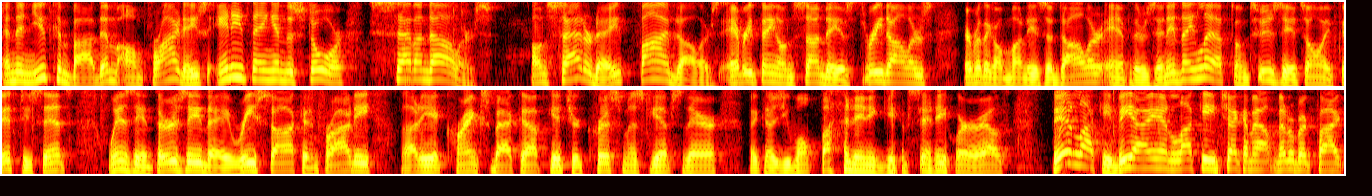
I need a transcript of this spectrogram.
And then you can buy them on Fridays, anything in the store, $7. On Saturday, $5. Everything on Sunday is $3. Everything on Monday is a dollar. And if there's anything left on Tuesday, it's only 50 cents. Wednesday and Thursday, they restock. And Friday, buddy, it cranks back up. Get your Christmas gifts there because you won't find any gifts anywhere else. Bin Lucky, B I N Lucky. Check them out, Middlebrook Pike.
